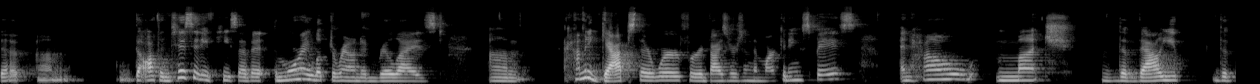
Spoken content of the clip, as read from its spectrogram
the um, the authenticity piece of it, the more I looked around and realized um, how many gaps there were for advisors in the marketing space and how much the value the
